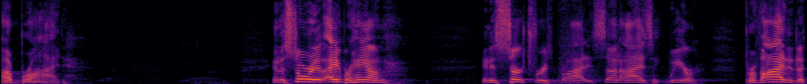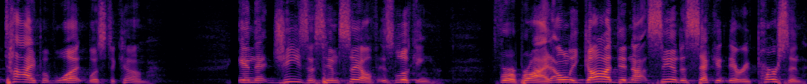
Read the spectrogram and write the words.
a bride. In the story of Abraham in his search for his bride, his son Isaac, we are provided a type of what was to come. In that Jesus himself is looking for a bride. Only God did not send a secondary person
